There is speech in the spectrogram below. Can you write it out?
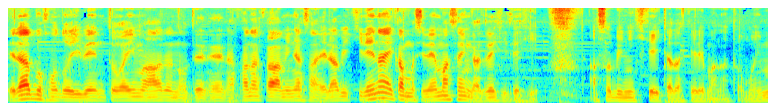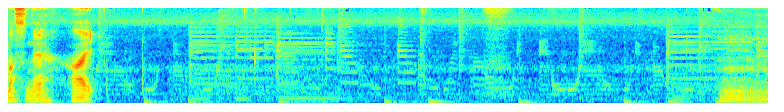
選ぶほどイベントが今あるのでね、なかなか皆さん選びきれないかもしれませんが、ぜひぜひ遊びに来ていただければなと思いますね。はい。うん。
